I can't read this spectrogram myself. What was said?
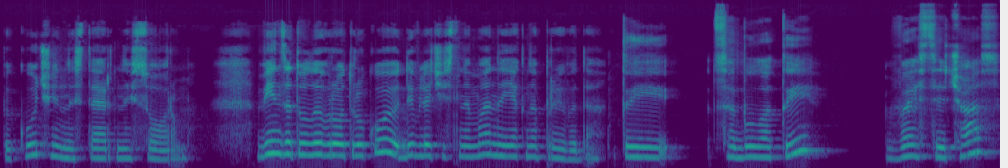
пекучий нестерпний сором. Він затулив рот рукою, дивлячись на мене, як на привида. Ти це була ти? Весь цей час?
